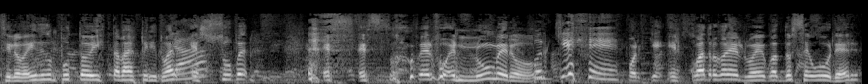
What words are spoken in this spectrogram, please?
si lo veis desde un punto de vista más espiritual, Ya. es súper. Es súper buen número. ¿Por qué? Porque el 4 con el 9, cuando se unen,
